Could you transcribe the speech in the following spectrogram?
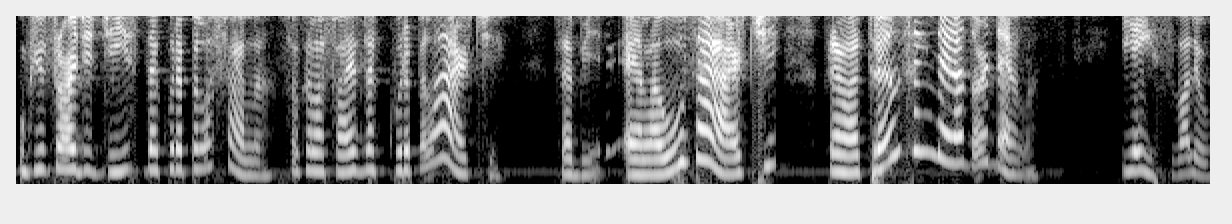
o que Freud diz da cura pela fala, só que ela faz da cura pela arte, sabe? Ela usa a arte para ela transcender a dor dela. E é isso, valeu!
